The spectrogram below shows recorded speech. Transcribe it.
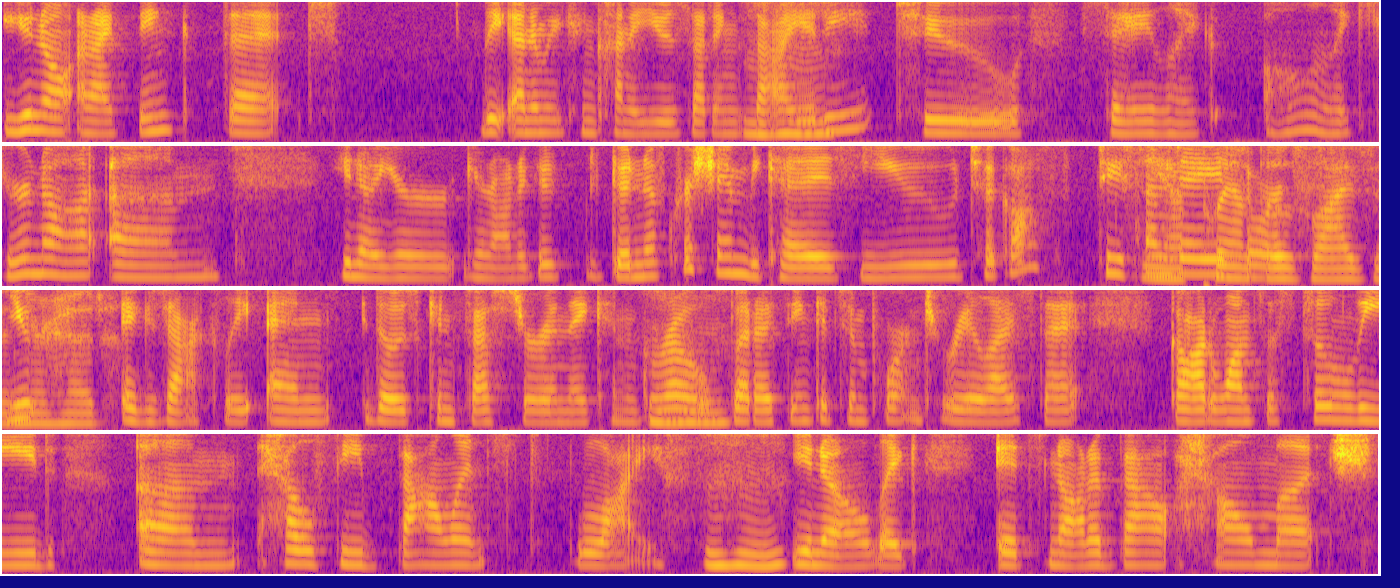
you know and i think that the enemy can kind of use that anxiety to say like oh like you're not um you know you're you're not a good good enough christian because you took off two sundays plant or those lies in you- your head. exactly and those can fester and they can grow Mm-hmm. but i think it's important to realize that god wants us to lead um healthy balanced life Mm-hmm. you know like it's not about how much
